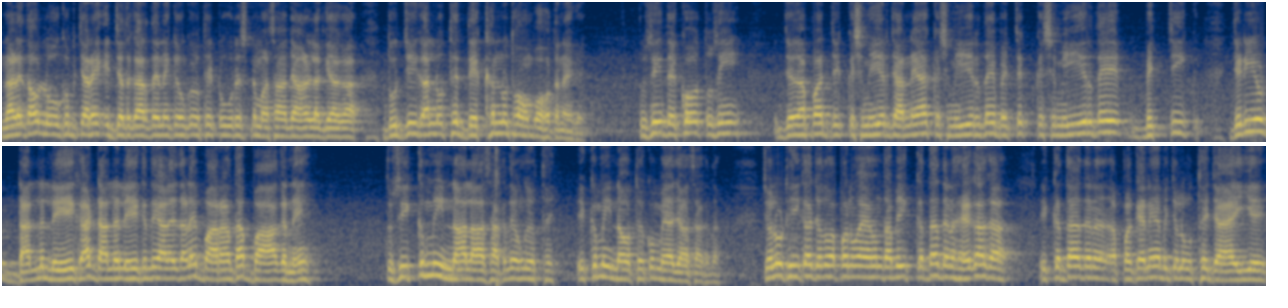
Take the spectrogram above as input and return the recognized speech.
ਨਾਲੇ ਤਾਂ ਉਹ ਲੋਕ ਵਿਚਾਰੇ ਇੱਜ਼ਤ ਕਰਦੇ ਨੇ ਕਿਉਂਕਿ ਉੱਥੇ ਟੂਰਿਸਟ ਮਸਾਂ ਜਾਣ ਲੱਗਿਆਗਾ। ਦੂਜੀ ਗੱਲ, ਉੱਥੇ ਦੇਖਣ ਨੂੰ ਥਾਂ ਬਹੁਤ ਨੇਗੇ। ਤੁਸੀਂ ਦੇਖੋ, ਤੁਸੀਂ ਜਦ ਆਪਾਂ ਜੇ ਕਸ਼ਮੀਰ ਜਾਂਦੇ ਆ ਕਸ਼ਮੀਰ ਦੇ ਵਿੱਚ, ਕਸ਼ਮੀਰ ਦੇ ਵਿੱਚ ਹੀ ਜਿਹੜੀ ਉਹ ਡਲ ਲੇਕ ਆ, ਡੱਲ ਲੇਕ ਦੇ ਆਲੇ ਦੁਆਲੇ 12 ਤਾਂ ਬਾਗ ਨੇ। ਤੁਸੀਂ ਇੱਕ ਮਹੀਨਾ ਲਾ ਸਕਦੇ ਹੋਗੇ ਉੱਥੇ, ਇੱਕ ਮਹੀਨਾ ਉੱਥੇ ਘੁੰਮਿਆ ਜਾ ਸਕਦਾ। ਚਲੋ ਠੀਕ ਆ, ਜਦੋਂ ਆਪਾਂ ਨੂੰ ਐ ਹੁੰਦਾ ਵੀ ਇੱਕ ਅੱਧਾ ਦਿਨ ਹੈਗਾਗਾ, ਇੱਕ ਅੱਧਾ ਦਿਨ ਆਪਾਂ ਕਹਿੰਦੇ ਆ ਵੀ ਚਲੋ ਉੱਥੇ ਜਾ ਆਈਏ।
